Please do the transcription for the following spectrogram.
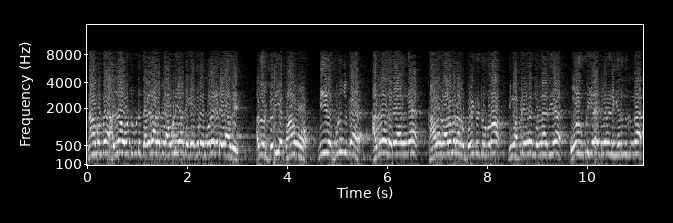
நாம போய் அல்லாஹ் விட்டு விட்டு தர்கால போய் அவுளியாட்ட கேட்கறது முறை கிடையாது. அது ஒரு பெரிய பாவம். நீ இதை புரிஞ்சுக்க. அதெல்லாம் கிடையாதுங்க. காலகாலமா நாங்க போய்கிட்டு இருக்கிறோம். நீங்க அப்படியெல்லாம் சொல்லாதீங்க. உங்களுக்கு பிடிக்காட்டு நீங்க இருந்துக்குங்க.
